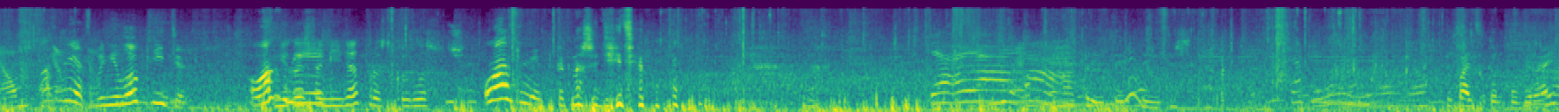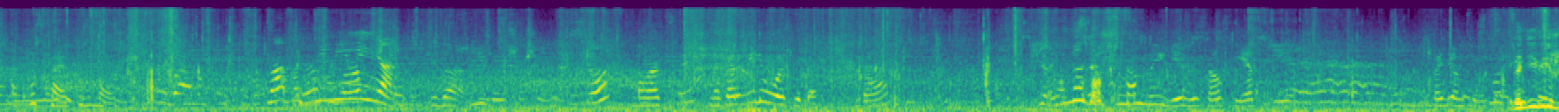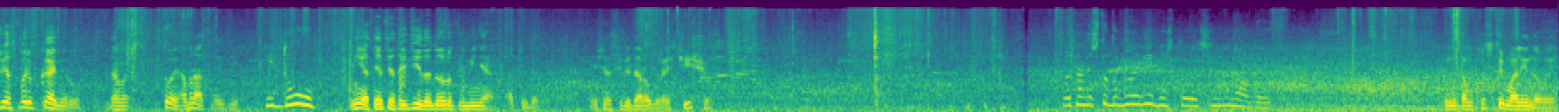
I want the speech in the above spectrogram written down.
Ням. Вы не лопните, Мне кажется, они едят просто круглосуточно. Ослик. как наши дети. Смотри, ты, ты видишь. Ты пальцы только убирай. Отпускай, отпускай. Мама, подними меня. Все, молодцы. Накормили ослика? Да. Не надо штаны, есть же салфетки. Пойдемте. Да не вижу, я смотрю в камеру. Давай. Стой, обратно иди. Иду. Нет, нет, нет, иди наоборот на меня оттуда. Я сейчас себе дорогу расчищу. Вот надо, чтобы было видно, что очень много их. Ну там кусты малиновые.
